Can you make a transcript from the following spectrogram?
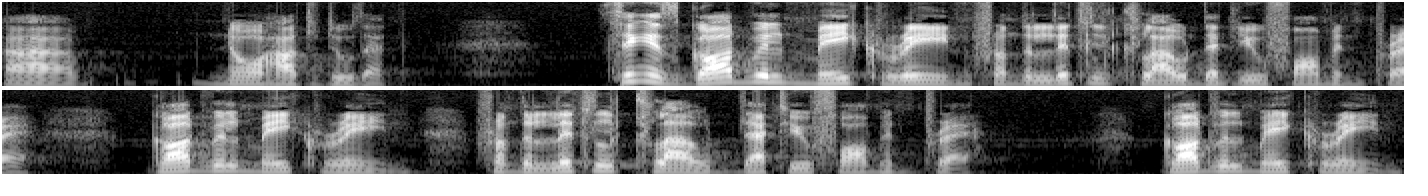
uh, know how to do that. Thing is, God will make rain from the little cloud that you form in prayer. God will make rain from the little cloud that you form in prayer. God will make rain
